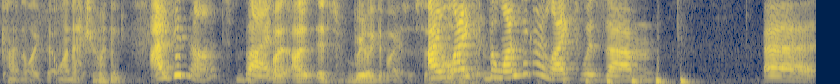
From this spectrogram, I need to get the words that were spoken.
kind of like that one actually, I did not, but but I, it's really divisive. So I I'll liked the one thing I liked was um uh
